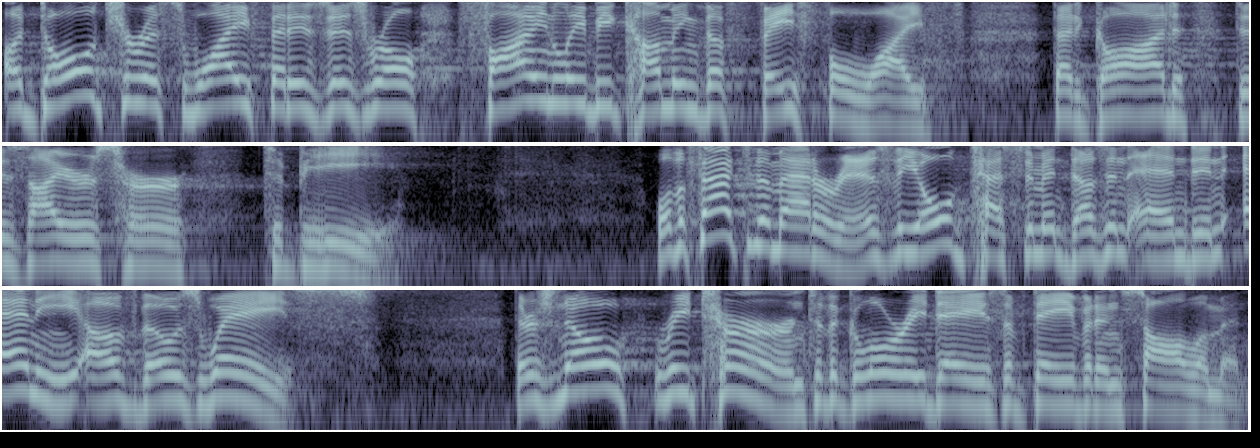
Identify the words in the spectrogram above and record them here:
adulterous wife that is Israel finally becoming the faithful wife that God desires her to be. Well, the fact of the matter is, the Old Testament doesn't end in any of those ways. There's no return to the glory days of David and Solomon.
